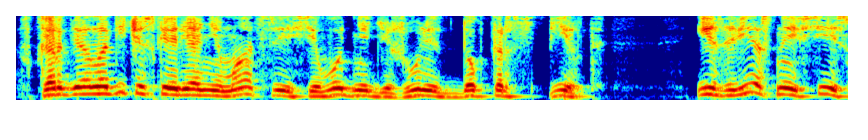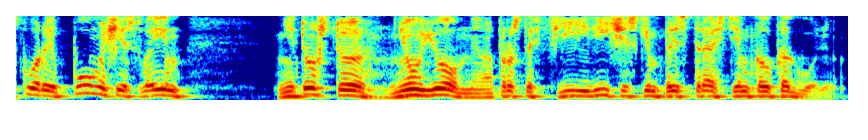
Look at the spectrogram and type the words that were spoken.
в кардиологической реанимации сегодня дежурит доктор Спирт, известный всей скорой помощи своим не то что неуемным, а просто феерическим пристрастием к алкоголю.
